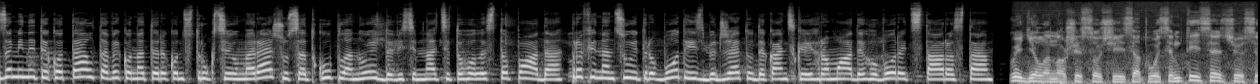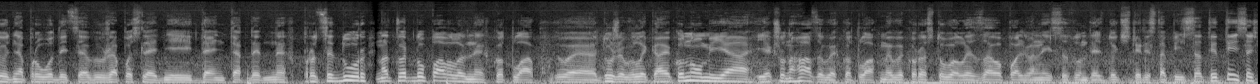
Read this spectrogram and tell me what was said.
Замінити котел та виконати реконструкцію мереж у садку планують до 18 листопада. Профінансують роботи із бюджету Деканської громади, говорить староста. Виділено 668 тисяч. Сьогодні проводиться вже останній день тендерних процедур. На твердопаливних котлах е, дуже велика економія. Якщо на газових котлах ми використовували за опалювальний сезон десь до 450 тисяч,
